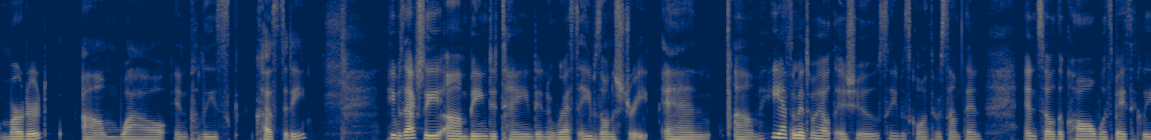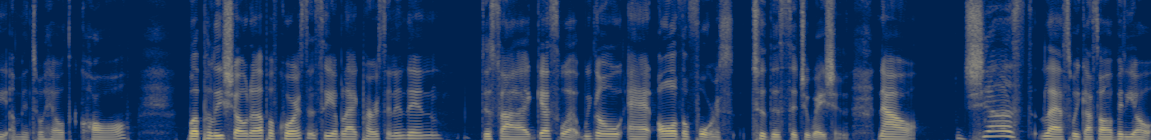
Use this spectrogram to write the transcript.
murdered um, while in police custody. He was actually um, being detained and arrested. He was on the street and um, he had some mental health issues. He was going through something. And so the call was basically a mental health call. But police showed up, of course, and see a black person and then decide guess what? We're going to add all the force to this situation. Now, just last week I saw a video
